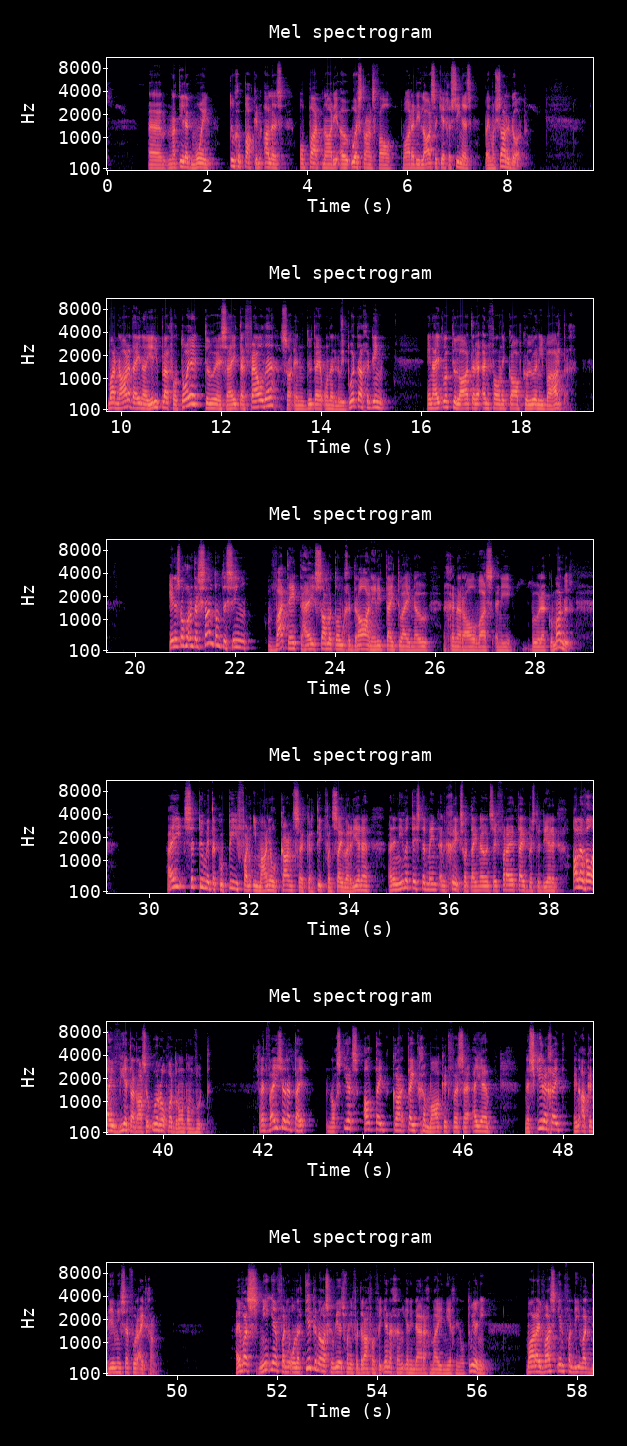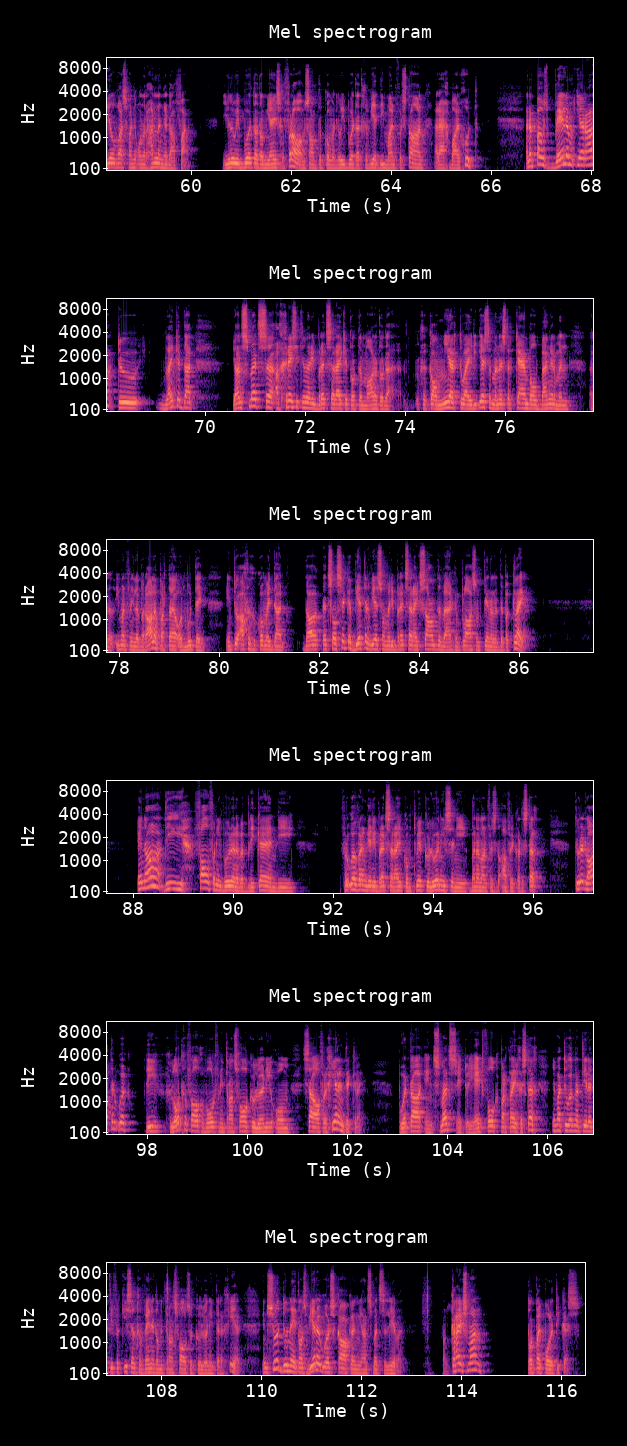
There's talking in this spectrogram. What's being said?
Ehm uh, natuurlik mooi toegepak en alles op pad na die ou Oos-Transvaal waar dit die laaste keer gesien is by Machado dorp. Maar nadat hy nou hierdie plig voltooi het, toe is hy ter velde so en doen hy onder Louis Botha gedien en hy het ook toe later 'n inval in die Kaap kolonie behartig. En is nogal interessant om te sien wat het hy saam met hom gedra in hierdie tyd toe hy nou 'n generaal was in die boere kommandos. Hy sit toe met 'n kopie van Immanuel Kant se kritiek van suiwerhede in 'n Nuwe Testament in Grieks wat hy nou in sy vrye tyd bestudeer het, alhoewel hy weet dat daar 'n oorlog wat rondom woed. En dit wys jou dat hy nog steeds altyd tyd gemaak het vir sy eie nuuskierigheid en akademiese vooruitgang. Hy was nie een van die ondertekenaars gewees van die verdrag van vereniging 31 Mei 1902 nie, maar hy was een van die wat deel was van die onderhandelinge daarvan. Louis Botha het hom juis gevra om saam te kom en Louis Botha het geweet die man verstaan reg baie goed. In 'n postbellum era toe blyk dit dat Jan Smit se aggressie teenoor die Britse ryk het tot 'n mate tot 'n gekalmeer toe hy die eerste minister Campbell Bannerman, iemand van die liberale party ontmoet het en toe agtergekom het dat daar dit sal seker beter wees om met die Britse ryk saam te werk in plaas om teen hulle te beklei. En na die val van die Boererepublieke en die verowering deur die Britse Ryk om twee kolonies in die binneland van Suid-Afrika te stig, toe dit later ook die lotgeval geword van die Transvaal kolonie om selfregering te kry. Botha en Smits het toe die Het Volk Party gestig en wat toe ook natuurlik die verkiesing gewen het om die Transvaalse kolonie te regeer. En sodoende het ons weer 'n oorskakeling in Jan Smits se lewe. Van krygsman tot by politikus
